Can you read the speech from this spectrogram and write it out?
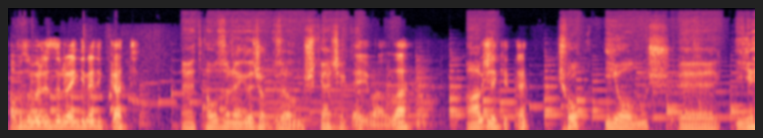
Havuzumuzun rengine dikkat. Evet havuzun rengi de çok güzel olmuş gerçekten. Eyvallah. Abi Bu şekilde. çok iyi olmuş. Ee, iyi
